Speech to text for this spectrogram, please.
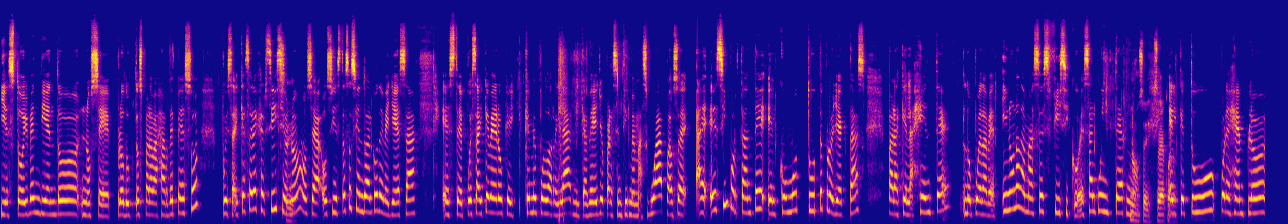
y estoy vendiendo, no sé, productos para bajar de peso, pues hay que hacer ejercicio, Sí. ¿no? O sea, o si estás haciendo algo de belleza, este, pues hay que ver, ok, ¿qué me puedo arreglar? Mi cabello para sentirme más guapa. O sea, es importante el cómo tú te proyectas para que la gente lo pueda ver. Y no nada más es físico, es algo interno. No, sí, estoy de acuerdo. El que tú, por ejemplo,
